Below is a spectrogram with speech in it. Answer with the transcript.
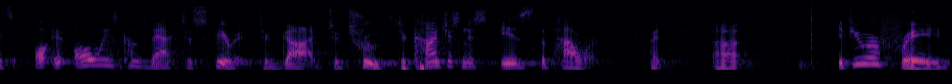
it's, it always comes back to spirit, to God, to truth, to consciousness is the power. Right? Uh, if you are afraid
